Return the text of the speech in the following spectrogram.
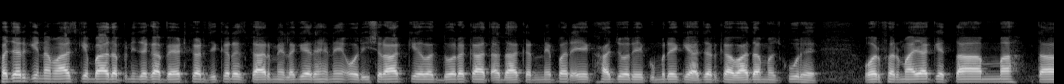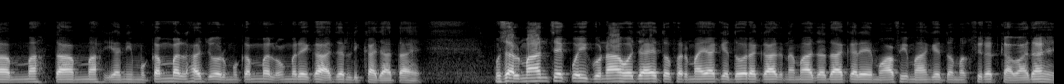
فجر کی نماز کے بعد اپنی جگہ بیٹھ کر ذکر اذکار میں لگے رہنے اور اشراق کے وقت دو رکعت ادا کرنے پر ایک حج اور ایک عمرے کے اجر کا وعدہ مذکور ہے اور فرمایا کہ تامہ تامہ تامہ یعنی مکمل حج اور مکمل عمرے کا اجر لکھا جاتا ہے۔ مسلمان سے کوئی گناہ ہو جائے تو فرمایا کہ دو رکعت نماز ادا کرے، معافی مانگے تو مغفرت کا وعدہ ہے۔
